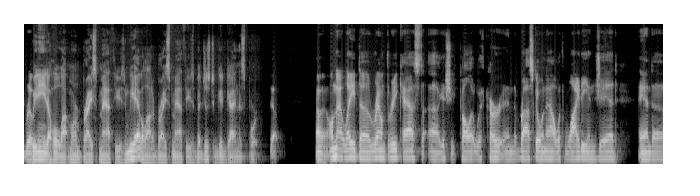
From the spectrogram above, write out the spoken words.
Really we need a whole lot more Bryce Matthews, and we have a lot of Bryce Matthews, but just a good guy in the sport. uh, on that late uh, round three cast, uh, I guess you could call it with Kurt and Bryce going out with Whitey and Jed, and uh,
